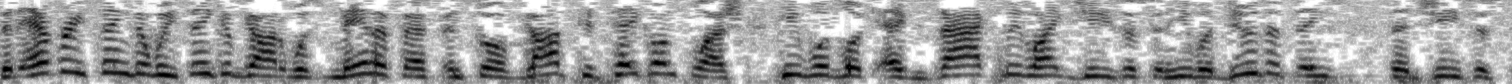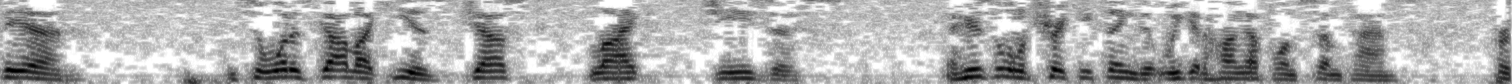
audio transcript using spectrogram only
that everything that we think of God was manifest, and so if God could take on flesh, He would look exactly like Jesus, and He would do the things that Jesus did. And so, what is God like? He is just like Jesus. Now, here's a little tricky thing that we get hung up on sometimes. For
